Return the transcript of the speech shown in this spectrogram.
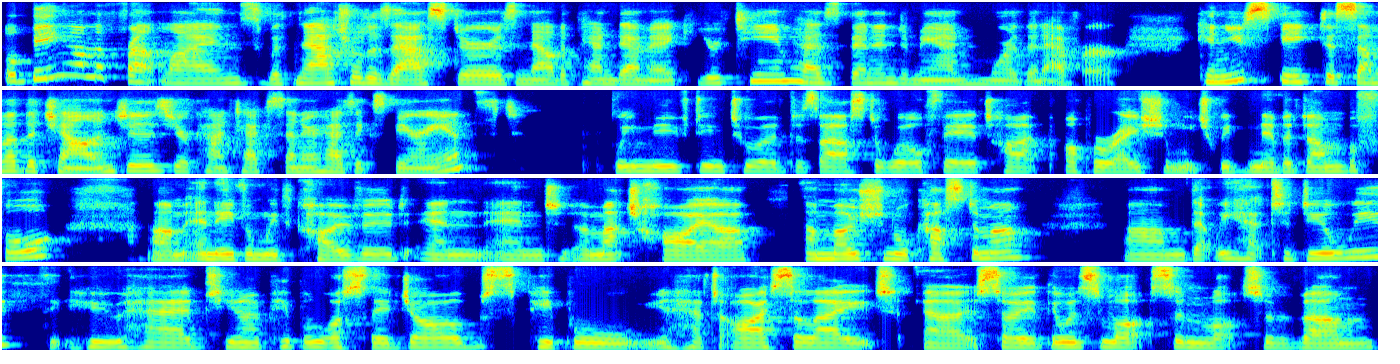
Well, being on the front lines with natural disasters and now the pandemic, your team has been in demand more than ever. Can you speak to some of the challenges your contact center has experienced? We moved into a disaster welfare type operation, which we'd never done before. Um, and even with COVID and, and a much higher emotional customer um, that we had to deal with who had, you know, people lost their jobs, people had to isolate. Uh, so there was lots and lots of um,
